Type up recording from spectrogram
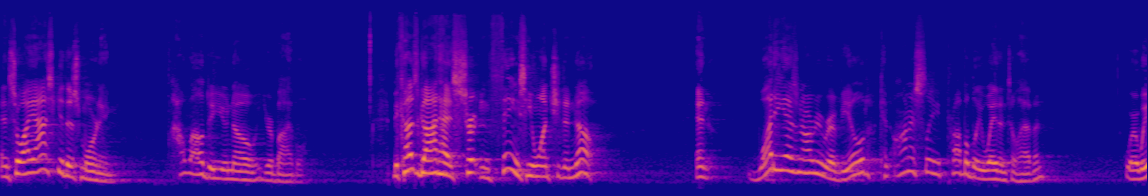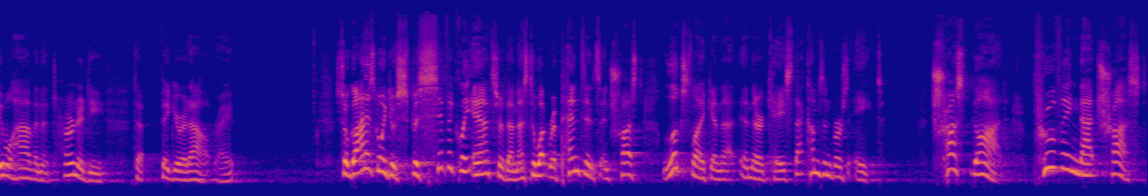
And so I ask you this morning how well do you know your Bible? Because God has certain things He wants you to know. And what He hasn't already revealed can honestly probably wait until heaven, where we will have an eternity to figure it out, right? So God is going to specifically answer them as to what repentance and trust looks like in, that, in their case. That comes in verse 8. Trust God, proving that trust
